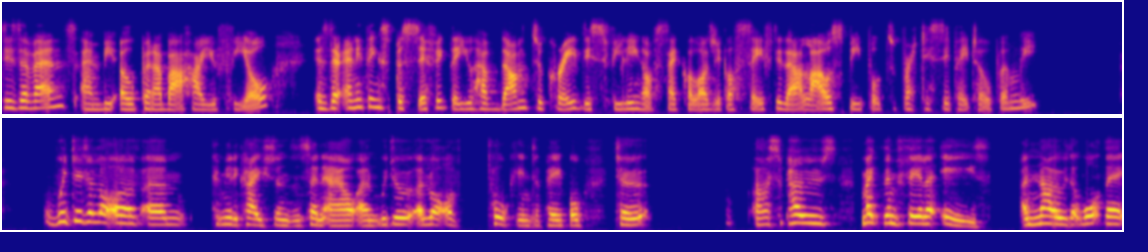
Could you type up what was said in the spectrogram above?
these events and be open about how you feel. Is there anything specific that you have done to create this feeling of psychological safety that allows people to participate openly? We did a lot of um, communications and sent out, and we do a lot of talking to people to, I suppose, make them feel at ease and know that what there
